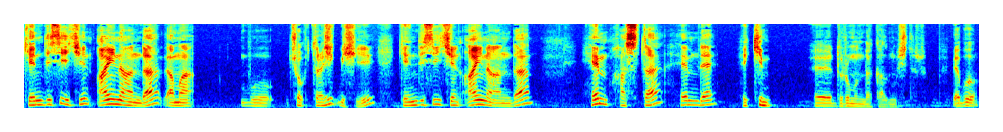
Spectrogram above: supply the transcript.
Kendisi için aynı anda ama bu çok trajik bir şey. Kendisi için aynı anda hem hasta hem de hekim e, durumunda kalmıştır. Ve bu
